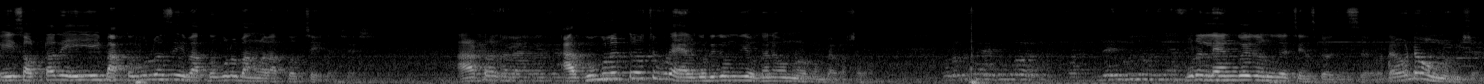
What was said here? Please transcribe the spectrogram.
এই- সফটওয়্যারে এই এই বাক্যগুলো আছে, এই বাক্যগুলো বাংলা বাক্য হচ্ছে, এটা শেষ। আর আর গুগলেরটা হচ্ছে পুরো অ্যালগোরিদম দিয়ে ওখানে অন্যরকম ব্যাপার স্যাপার পুরো ল্যাঙ্গুয়েজ অনুযায়ী চেঞ্জ করে দিচ্ছে ওটা ওটা অন্য বিষয়।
